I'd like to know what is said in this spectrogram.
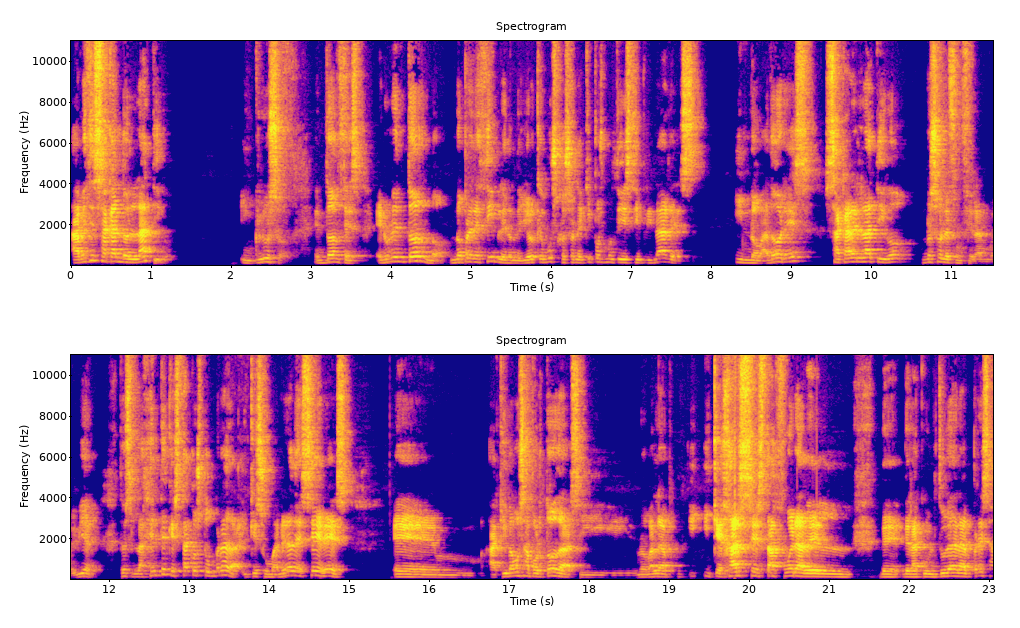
A veces sacando el látigo, incluso. Entonces, en un entorno no predecible, donde yo lo que busco son equipos multidisciplinares innovadores, sacar el látigo no suele funcionar muy bien. Entonces, la gente que está acostumbrada y que su manera de ser es eh, aquí vamos a por todas y y, quejarse está fuera de, la cultura de la empresa,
